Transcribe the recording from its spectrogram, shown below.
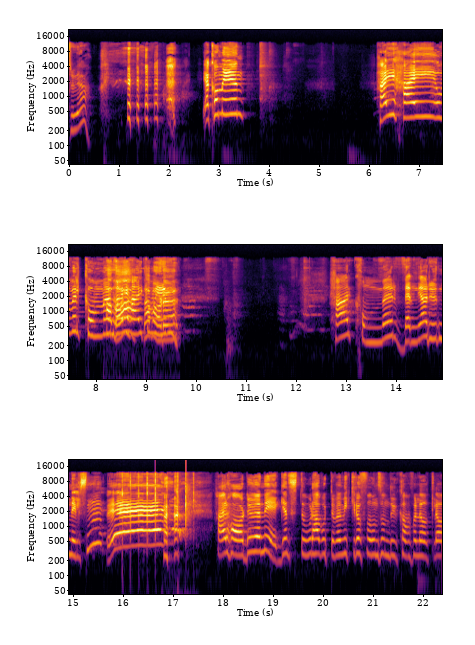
Tror jeg. ja, kom inn! Hei, hei, og velkommen. Hallo, hei, hei, der var inn. du. Her kommer Venja Ruud Nilsen. Hey! Her har du en egen stol her borte med mikrofon som du kan få lov til å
